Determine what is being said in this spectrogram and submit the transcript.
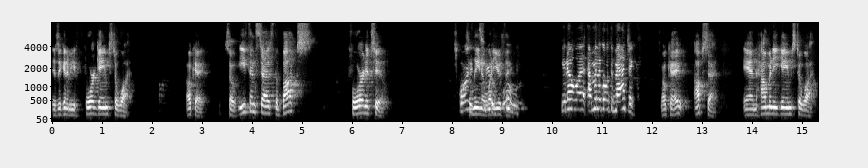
Is it gonna be four games to what? Okay. So Ethan says the Bucks four to two. Four Selena, to what do you think? Ooh. You know what? I'm gonna go with the Magic. Okay, upset. And how many games to what?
